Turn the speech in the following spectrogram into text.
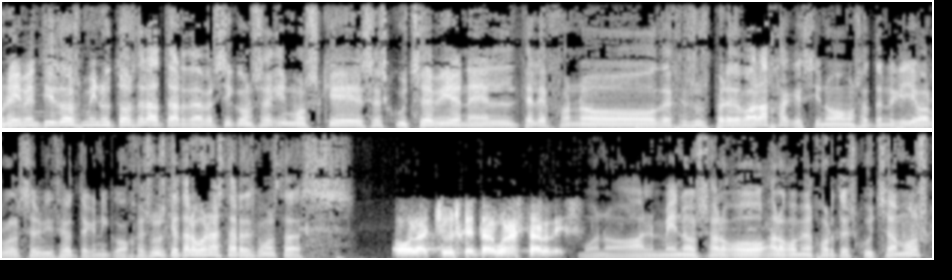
Una y 22 minutos de la tarde, a ver si conseguimos que se escuche bien el teléfono de Jesús Pérez Baraja, que si no vamos a tener que llevarlo al servicio técnico. Jesús, ¿qué tal? Buenas tardes, ¿cómo estás? Hola Chus, ¿qué tal? Buenas tardes. Bueno, al menos algo, algo mejor te escuchamos.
